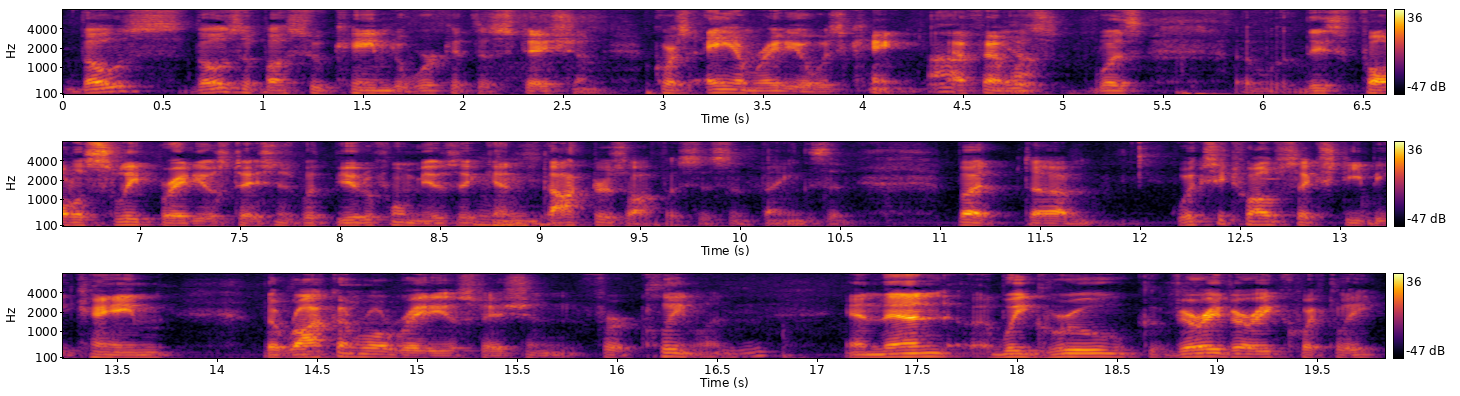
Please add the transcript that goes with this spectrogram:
those those of us who came to work at this station, of course, AM radio was king. Ah, FM yeah. was was uh, these fall asleep radio stations with beautiful music and doctors' offices and things. And but um, Wixie 1260 became the rock and roll radio station for Cleveland, mm-hmm. and then we grew very very quickly.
